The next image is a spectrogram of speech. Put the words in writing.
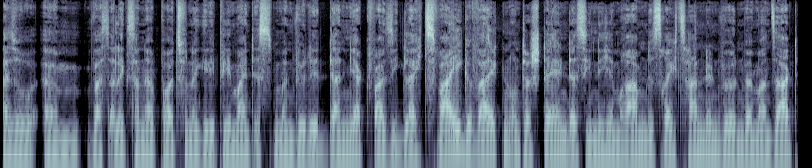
Also ähm, was Alexander Peutz von der GdP meint, ist, man würde dann ja quasi gleich zwei Gewalten unterstellen, dass sie nicht im Rahmen des Rechts handeln würden, wenn man sagt,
